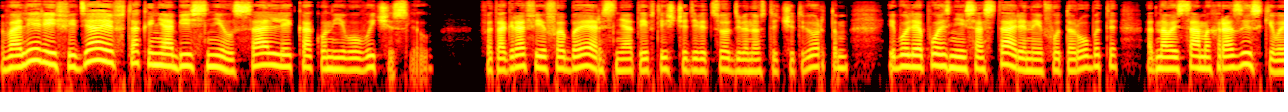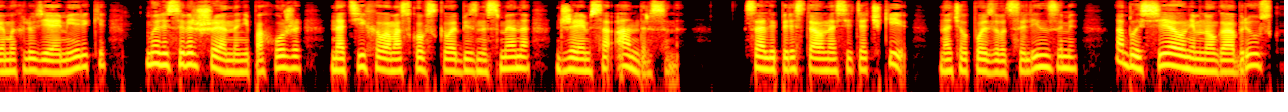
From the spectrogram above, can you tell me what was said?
Валерий Федяев так и не объяснил Салли, как он его вычислил. Фотографии ФБР, снятые в 1994 и более поздние состаренные фотороботы одного из самых разыскиваемых людей Америки, были совершенно не похожи на тихого московского бизнесмена Джеймса Андерсона. Салли перестал носить очки — начал пользоваться линзами, облысел, немного обрюзг.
